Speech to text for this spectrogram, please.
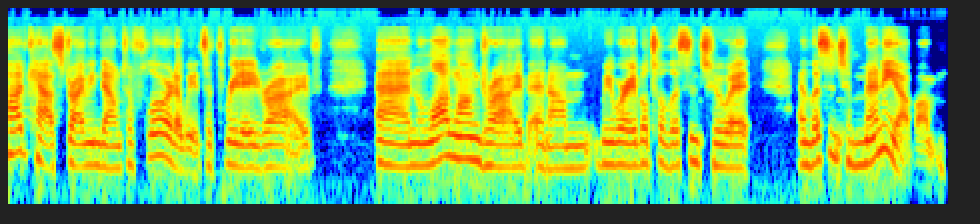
podcast driving down to Florida. We, it's a three day drive and long, long drive, and um, we were able to listen to it and listen to many of them.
